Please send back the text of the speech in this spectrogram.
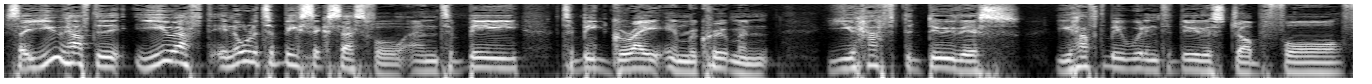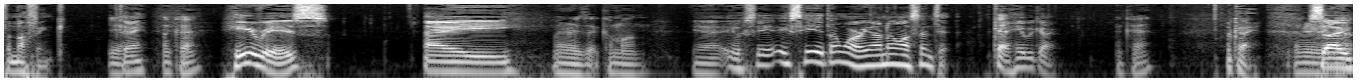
so you have to you have to in order to be successful and to be to be great in recruitment, you have to do this. You have to be willing to do this job for for nothing. Yeah. Okay. Okay. Here is a Where is it? Come on. yeah. It's here. It's here. Don't worry. I know I sent it. Okay. Here we go. Okay. Okay. Let me read So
